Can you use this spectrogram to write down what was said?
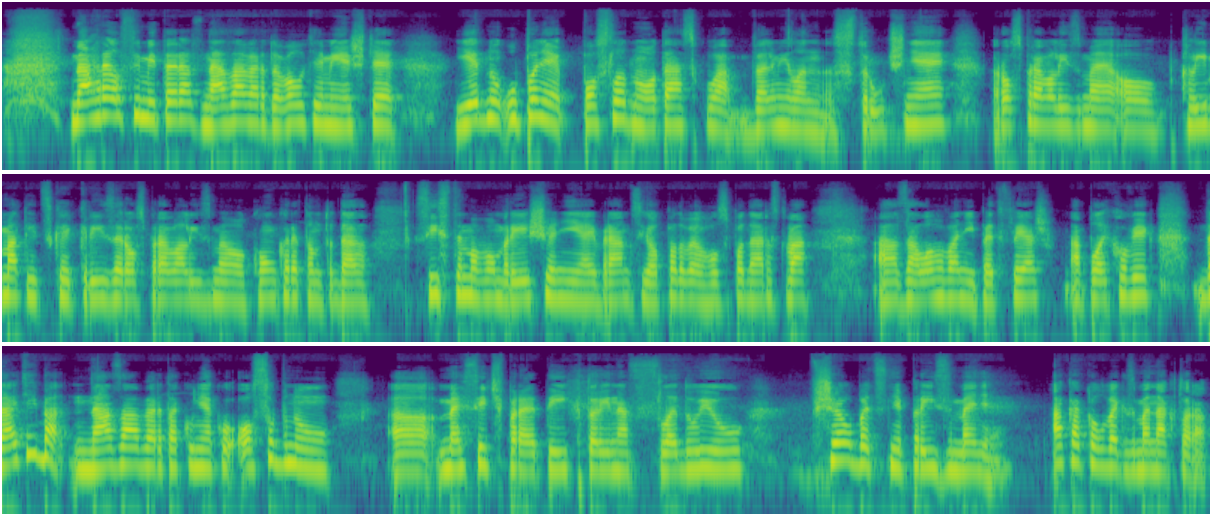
Nahral si mi teraz na záver, dovolte mi ešte jednu úplne poslednú otázku a veľmi len stručne. Rozprávali sme o klimatickej kríze, rozprávali sme o konkrétnom teda systémovom riešení aj v rámci odpadového hospodárstva a zalohovaní petfliaž a plechoviek. Dajte iba na záver takú nejakú osobnú uh, message pre tých, ktorí nás sledujú všeobecne pri zmene. Akákoľvek zmena, ktorá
